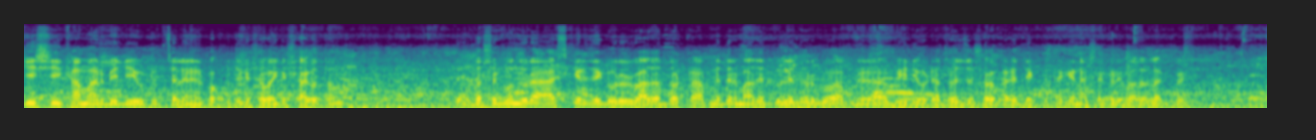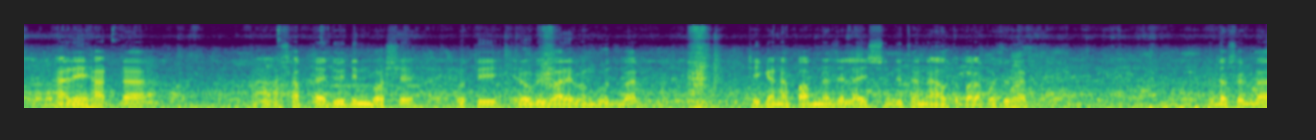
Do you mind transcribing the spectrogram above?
কৃষি খামার বিডি ইউটিউব চ্যানেলের পক্ষ থেকে সবাইকে স্বাগতম। দর্শক বন্ধুরা, আজকের যে গরুর বাজার দরটা আপনাদের মাঝে তুলে ধরবো। আপনারা ভিডিওটা ধৈর্য সহকারে দেখতে থাকেন, আশা করি ভালো লাগবে। আর এই হাটটা সপ্তাহে দুই দিন বসে, প্রতি রবিবার এবং বুধবার। ঠিকানা পাবনা জেলা ঈশ্বরদী থানা আওতপাড়া পশুরহাট দর্শকরা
